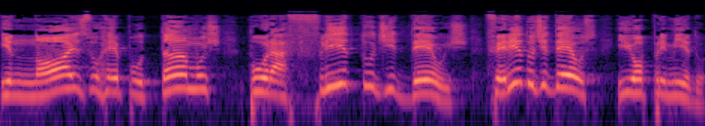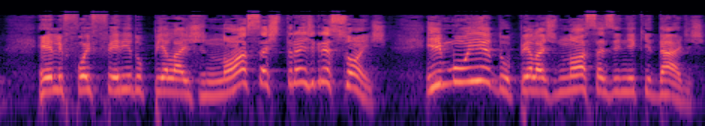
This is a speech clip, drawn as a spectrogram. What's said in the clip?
E nós o reputamos por aflito de Deus, ferido de Deus e oprimido. Ele foi ferido pelas nossas transgressões e moído pelas nossas iniquidades.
